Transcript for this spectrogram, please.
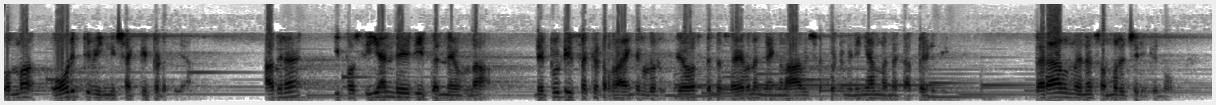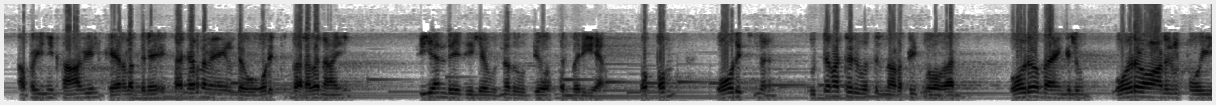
ഒന്ന് ഓഡിറ്റ് വിങ് ശക്തിപ്പെടുത്തുക. അതിന് ഇപ്പൊ സി എൻ ഡി തന്നെയുള്ള ഡെപ്യൂട്ടി സെക്രട്ടറി റാങ്കിലുള്ള ഒരു ഉദ്യോഗസ്ഥന്റെ സേവനം ഞങ്ങൾ ആവശ്യപ്പെട്ട് മിനിങ്ങാൻ തന്നെ കത്തെഴുതി. തരാവുന്നതിന് സമ്മതിച്ചിരിക്കുന്നു. അപ്പൊ ഇനി ഭാവിയിൽ കേരളത്തിലെ സഹകരണ മേഖലയുടെ ഓഡിറ്റ് തലവനായി സി ആൻ ജിയിലെ ഉന്നത ഉദ്യോഗസ്ഥൻ വരികയാണ്. ഒപ്പം ഓഡിറ്റിന് കുറ്റമറ്റ രൂപത്തിൽ നടത്തി പോകാൻ ഓരോ ബാങ്കിലും ഓരോ ആളുകൾ പോയി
